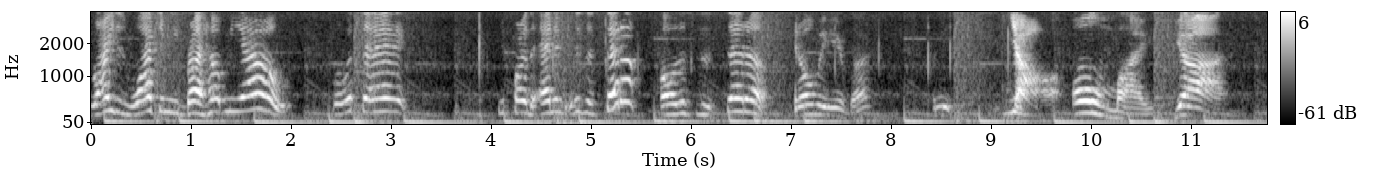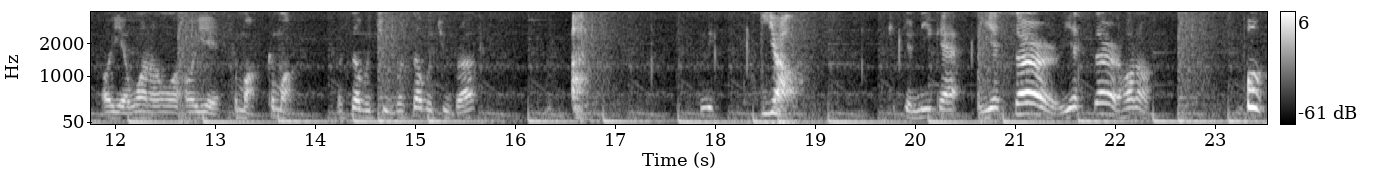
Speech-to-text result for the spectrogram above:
why are you just watching me, bro? Help me out. Bro, what the heck? You part of the enemy. This is a setup? Oh, this is a setup. Get over here, bro. Let me. Yeah. Oh my god. Oh yeah, one on one. Oh yeah. Come on. Come on. What's up with you? What's up with you, bro? Ah. Let me. Yeah. Kick your kneecap. Yes, sir. Yes, sir. Hold on. Ooh.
